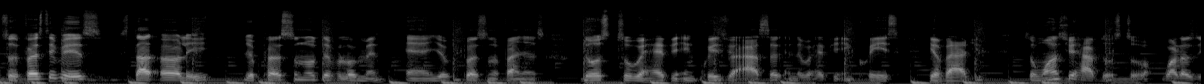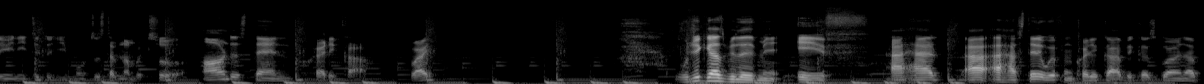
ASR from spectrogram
So the first tip is start early, your personal development and your personal finance. Those two will help you increase your asset and they will help you increase your value. So once you have those two, what else do you need to do? You move to step number two. Understand credit card, right? Would you guys believe me if I had I, I have stayed away from credit card because growing up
